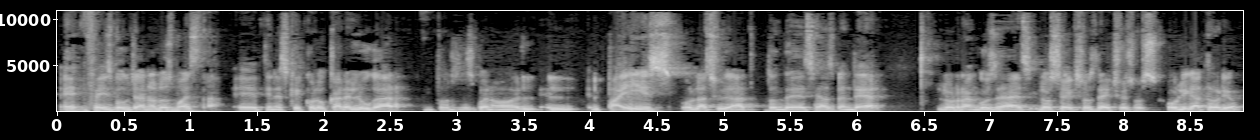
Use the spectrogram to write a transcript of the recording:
eh, Facebook ya no los muestra. Eh, tienes que colocar el lugar, entonces, bueno, el, país o la ciudad donde deseas vender, los rangos de edades, los sexos, de hecho, eso es obligatorio.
